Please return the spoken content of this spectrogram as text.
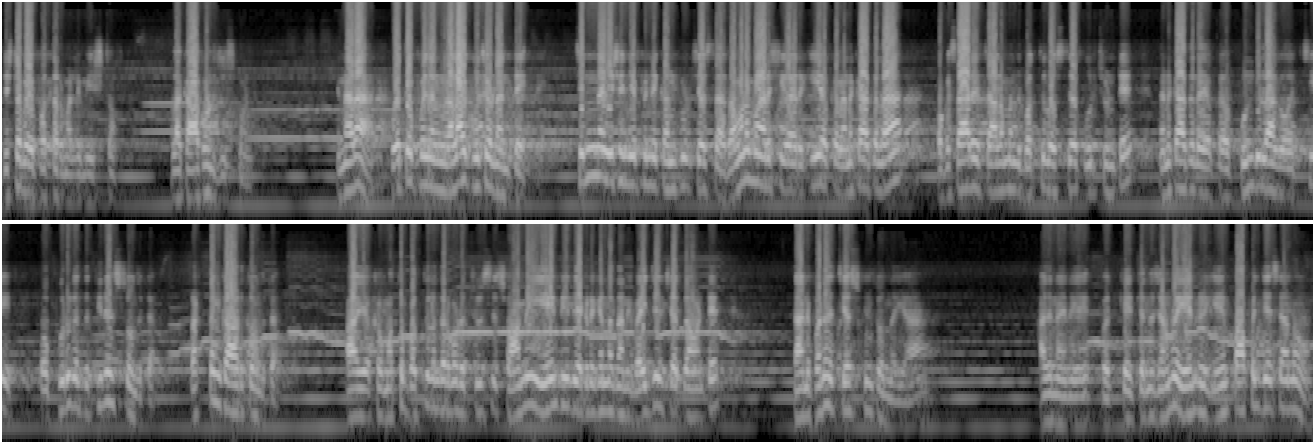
డిస్టర్బ్ అయిపోతారు మళ్ళీ మీ ఇష్టం. అలా కాకుండా చూసుకోండి. విన్నారా? పోతే పోయింది అలా కూర్చోండి అంతే. చిన్న విషయం చెప్పి నేను కన్క్లూడ్ చేస్తా. రమణ మహర్షి గారికి ఒక వెనకాతల ఒకసారి చాలా మంది భక్తులు వస్తే కూర్చుంటే వెనకాతల యొక్క పుండులాగా వచ్చి ఓ పురుగు అంత తినేస్తుందిట. రక్తం కారుతోందిట. ఆ యొక్క మొత్తం భక్తులందరూ కూడా చూసి స్వామి ఏంటి ఇది? ఎక్కడికైనా దానికి వైద్యం చేద్దామంటే దాని పని అది చేసుకుంటుందయ్యా. అది నేను ఏ- కింద జన్మలో ఏం ఏం పాపం చేశాను?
